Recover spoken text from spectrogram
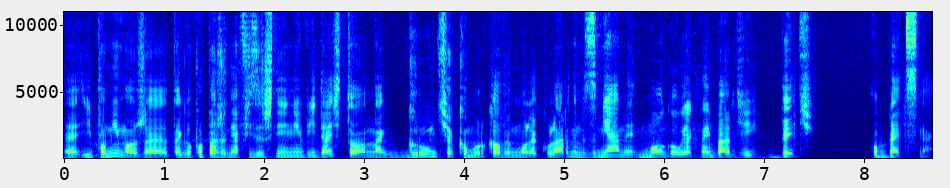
E, I pomimo, że tego poparzenia fizycznie nie widać, to na gruncie komórkowym, molekularnym zmiany mogą jak najbardziej być obecne.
